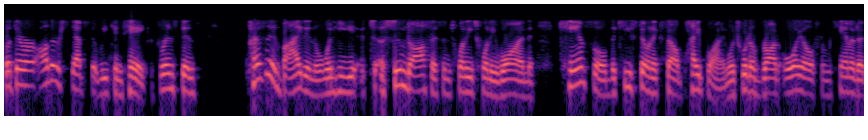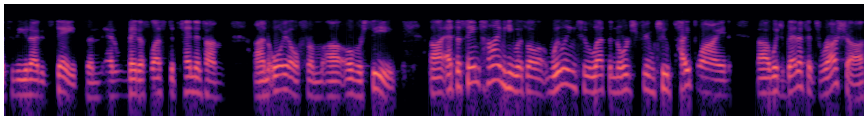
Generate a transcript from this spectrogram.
But there are other steps that we can take. For instance, President Biden, when he t- assumed office in 2021, canceled the Keystone XL pipeline, which would have brought oil from Canada to the United States and, and made us less dependent on, on oil from uh, overseas. Uh, at the same time, he was uh, willing to let the Nord Stream 2 pipeline, uh, which benefits Russia,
